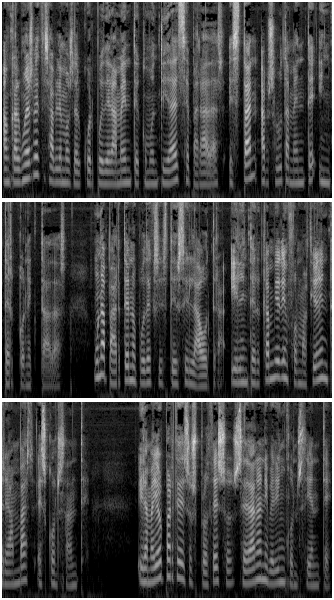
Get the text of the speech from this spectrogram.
Aunque algunas veces hablemos del cuerpo y de la mente como entidades separadas, están absolutamente interconectadas. Una parte no puede existir sin la otra, y el intercambio de información entre ambas es constante. Y la mayor parte de esos procesos se dan a nivel inconsciente.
